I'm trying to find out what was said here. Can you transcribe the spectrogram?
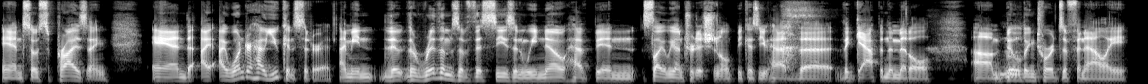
and so surprising. And I, I, wonder how you consider it. I mean, the the rhythms of this season we know have been slightly untraditional because you had the the gap in the middle, um, mm-hmm. building towards a finale,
